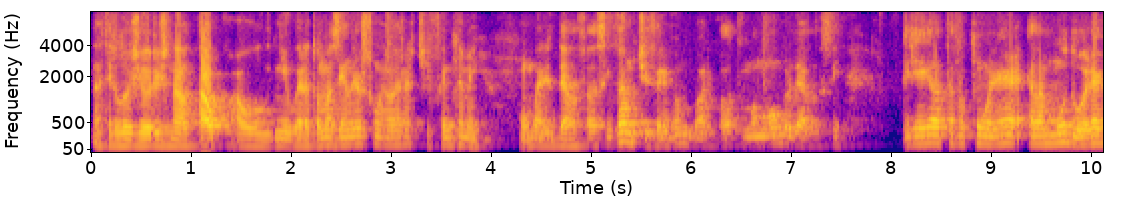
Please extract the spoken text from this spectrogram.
na trilogia original, tal qual o Neil era Thomas Anderson, ela era Tiffany também. O marido dela fala assim, vamos Tiffany, vamos embora. Coloca a mão no ombro dela, assim. E aí ela tava com o olhar, ela muda o olhar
